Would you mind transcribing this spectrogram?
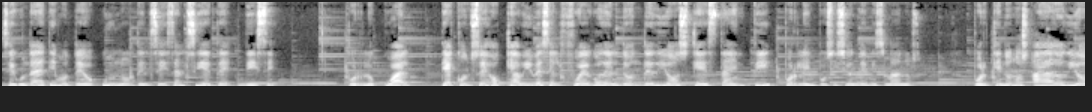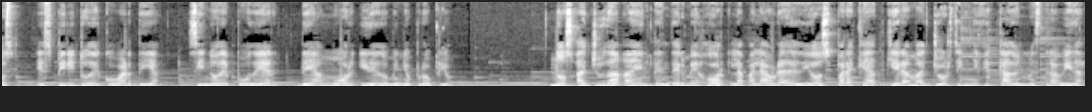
Segunda de Timoteo 1 del 6 al 7 dice, Por lo cual te aconsejo que avives el fuego del don de Dios que está en ti por la imposición de mis manos, porque no nos ha dado Dios espíritu de cobardía, sino de poder, de amor y de dominio propio. Nos ayuda a entender mejor la palabra de Dios para que adquiera mayor significado en nuestra vida,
